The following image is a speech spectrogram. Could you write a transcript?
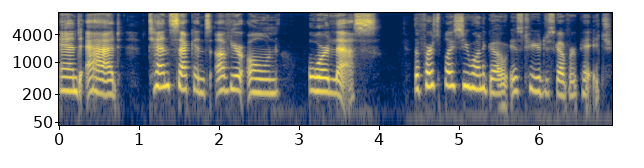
and add 10 seconds of your own or less. The first place you want to go is to your Discover page.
